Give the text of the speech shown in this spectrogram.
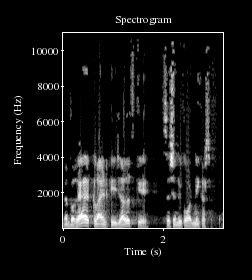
میں بغیر کلائنٹ کی اجازت کے سیشن ریکارڈ نہیں کر سکتا۔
